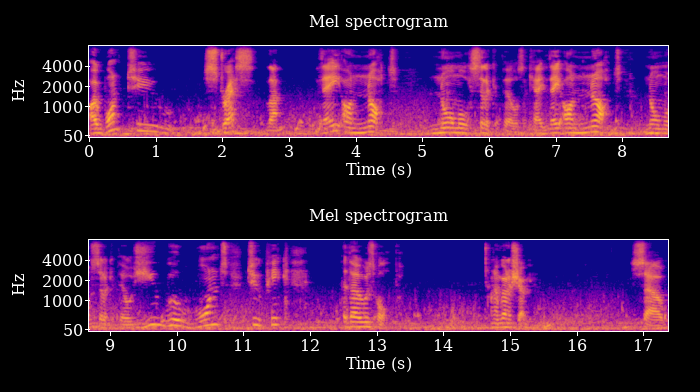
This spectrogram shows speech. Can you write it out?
I want to stress that they are not normal silica pearls, okay? They are not normal silica pearls. You will want to pick those up. And I'm going to show you. So,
